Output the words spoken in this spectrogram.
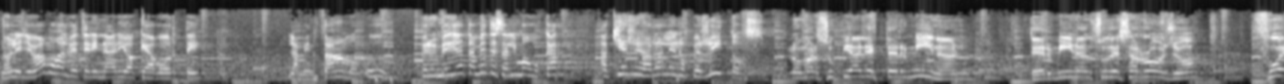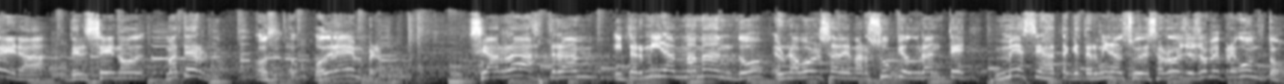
¿No le llevamos al veterinario a que aborte? Lamentamos, uh, pero inmediatamente salimos a buscar a quién regalarle los perritos. Los marsupiales terminan, terminan su desarrollo fuera del seno materno o, o de la hembra. Se arrastran y terminan mamando en una bolsa de marsupio durante meses hasta que terminan su desarrollo. Yo me pregunto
